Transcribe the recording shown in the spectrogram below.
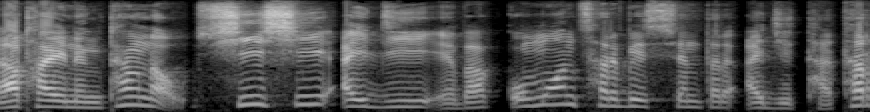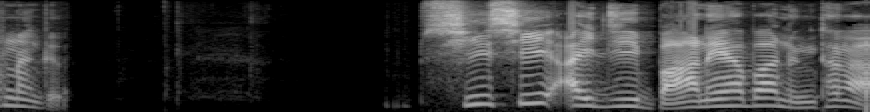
नाथाय नोंथांनाव सि सि आइडि एबा कमन सार्भिस सेन्टार आइडि थाथारनांगोन। सि सि आइडि बानायाबा नोंथाङा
